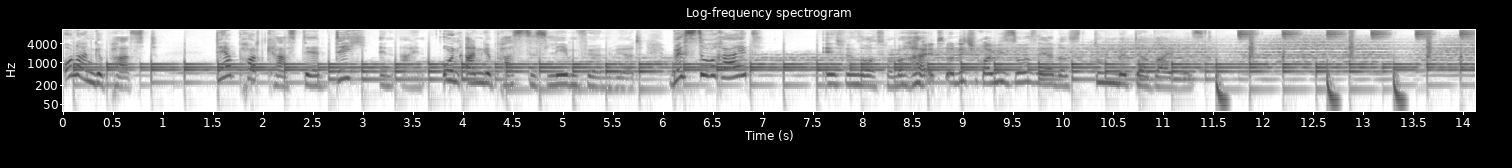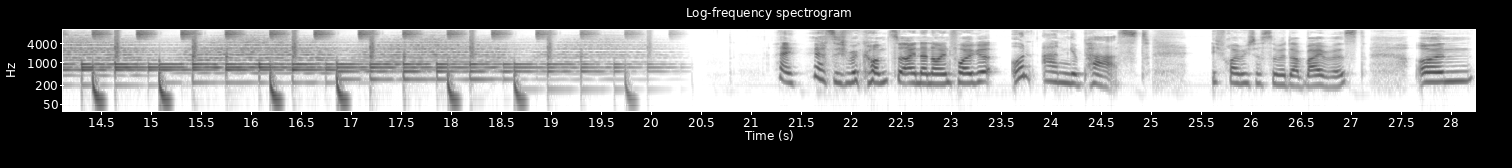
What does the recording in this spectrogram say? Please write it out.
Unangepasst. Der Podcast, der dich in ein unangepasstes Leben führen wird. Bist du bereit? Ich bin sowas von bereit und ich freue mich so sehr, dass du mit dabei bist. Hey, herzlich willkommen zu einer neuen Folge Unangepasst. Ich freue mich, dass du mit dabei bist. Und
